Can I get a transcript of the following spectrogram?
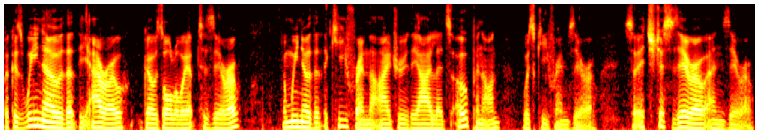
because we know that the arrow goes all the way up to 0 and we know that the keyframe that I drew the eyelids open on was keyframe 0. So it's just 0 and 0.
